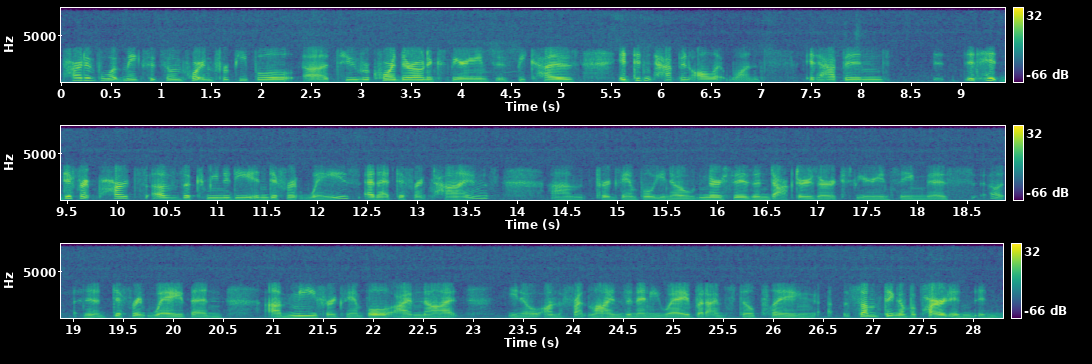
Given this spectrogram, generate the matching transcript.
part of what makes it so important for people uh, to record their own experiences because it didn't happen all at once. It happened, it, it hit different parts of the community in different ways and at different times. Um, for example, you know, nurses and doctors are experiencing this uh, in a different way than um, me, for example. I'm not, you know, on the front lines in any way, but I'm still playing something of a part in, in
